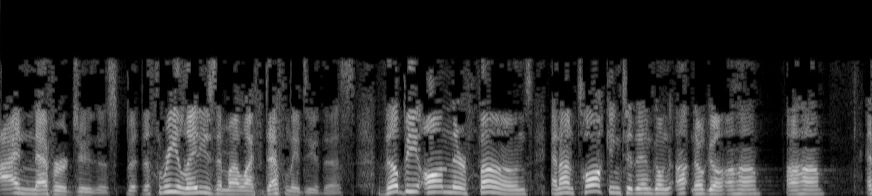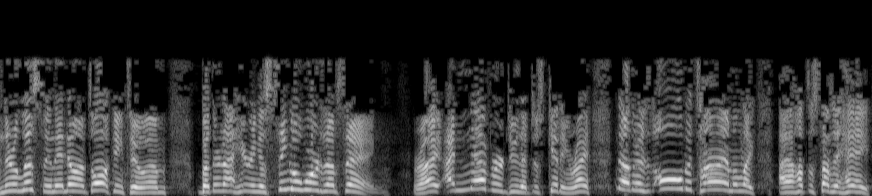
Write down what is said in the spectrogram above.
I, I never do this, but the three ladies in my life definitely do this. They'll be on their phones and I'm talking to them going, uh, no, go, uh huh, uh huh. And they're listening, they know I'm talking to them, but they're not hearing a single word that I'm saying. Right? I never do that, just kidding, right? No, there's all the time. I'm like, I have to stop and say, hey,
